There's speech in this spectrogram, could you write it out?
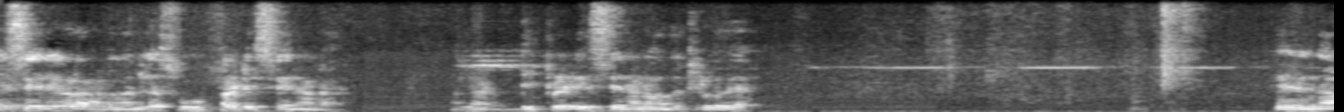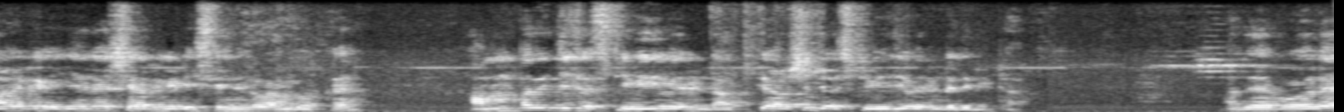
ഡിസൈനുകളാണ് നല്ല സൂപ്പർ ഡിസൈനാണ് നല്ല അടിപൊളി ഡിസൈനാണ് വന്നിട്ടുള്ളത്. പെരുന്നാൾ കഴിഞ്ഞതിന് ശേഷം ഇറങ്ങിയ ഡിസൈനുകളാണ് ഇതൊക്കെ. അമ്പത് ഇഞ്ച് ജസ്റ്റ് വീതി വരുന്നുണ്ട്. അത്യാവശ്യം ജസ്റ്റ് വീതി വരുന്നുണ്ട് ഇതിനിട്ടാ അതേപോലെ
